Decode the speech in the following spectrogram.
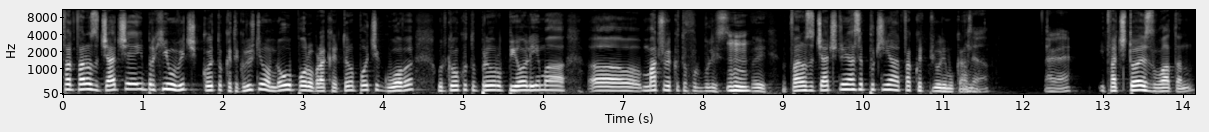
това, това не означава, че Ибрахимович, който категорично има много по-добра той има повече голове, отколкото примерно Пиоли има а, мачове като футболист. Нали, това не означава, че той няма се подчинява това, което Пиоли му казва. Да. Е. И това, че той е златан,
